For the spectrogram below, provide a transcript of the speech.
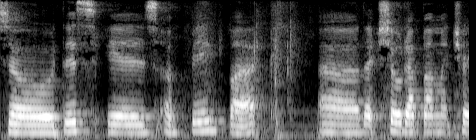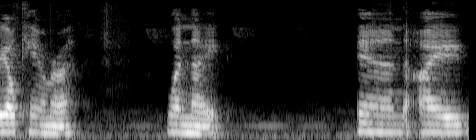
So this is a big buck uh, that showed up on my trail camera one night. And I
